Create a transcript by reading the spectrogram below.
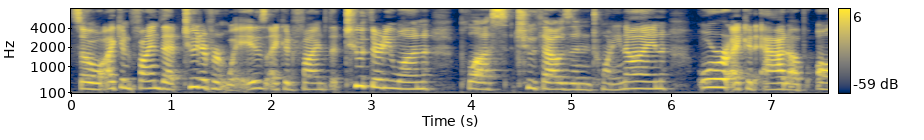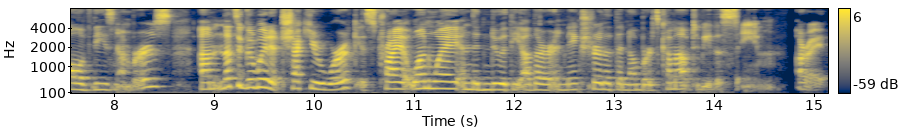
So I can find that two different ways. I could find the 231 plus 2029, or I could add up all of these numbers. Um, that's a good way to check your work is try it one way and then do it the other and make sure that the numbers come out to be the same. All right,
